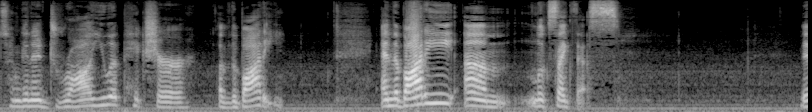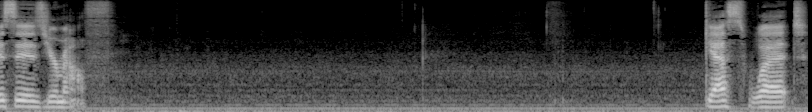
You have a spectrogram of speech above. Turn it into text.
So I'm going to draw you a picture of the body. And the body um, looks like this. This is your mouth. Guess what?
